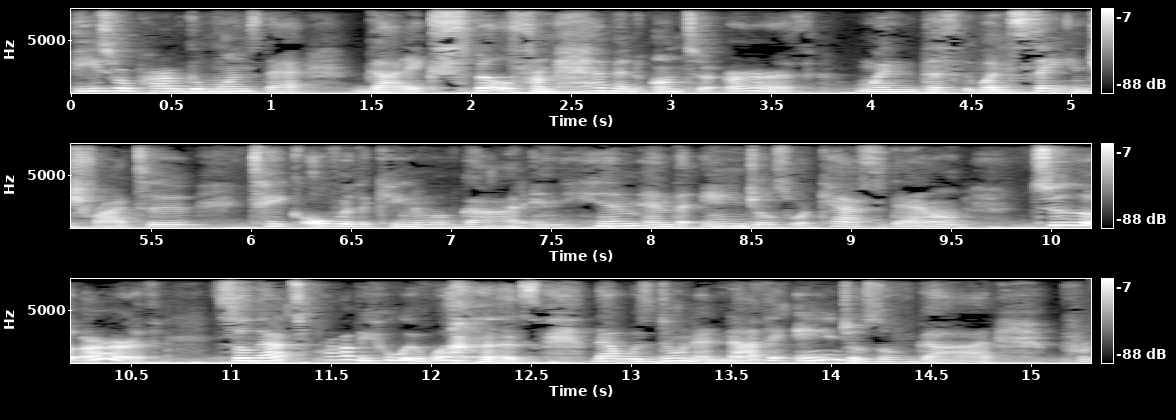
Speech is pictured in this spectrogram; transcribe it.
These were probably the ones that got expelled from heaven onto earth when the when Satan tried to take over the kingdom of God and him and the angels were cast down to the earth. So that's probably who it was that was doing it. Not the angels of God per,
